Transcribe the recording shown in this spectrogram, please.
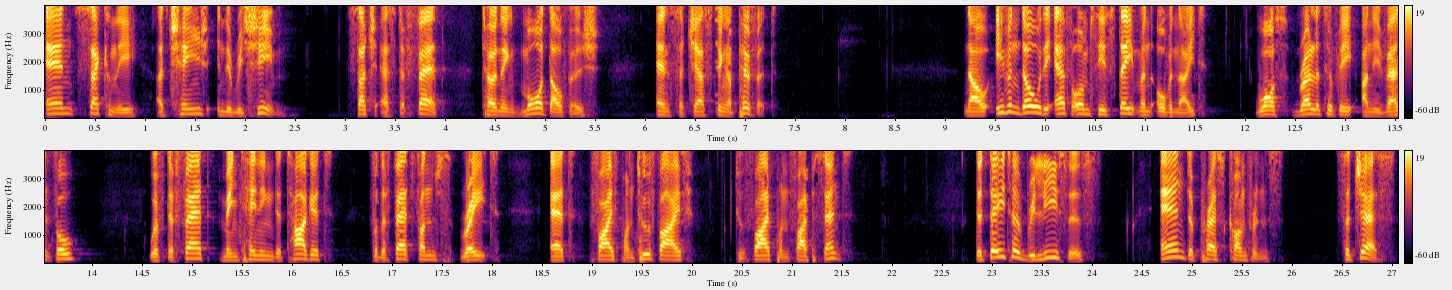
and secondly, a change in the regime, such as the Fed turning more dovish and suggesting a pivot. Now, even though the FOMC statement overnight was relatively uneventful, with the Fed maintaining the target for the Fed funds rate at 5.25 to 5.5%, the data releases and the press conference suggest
